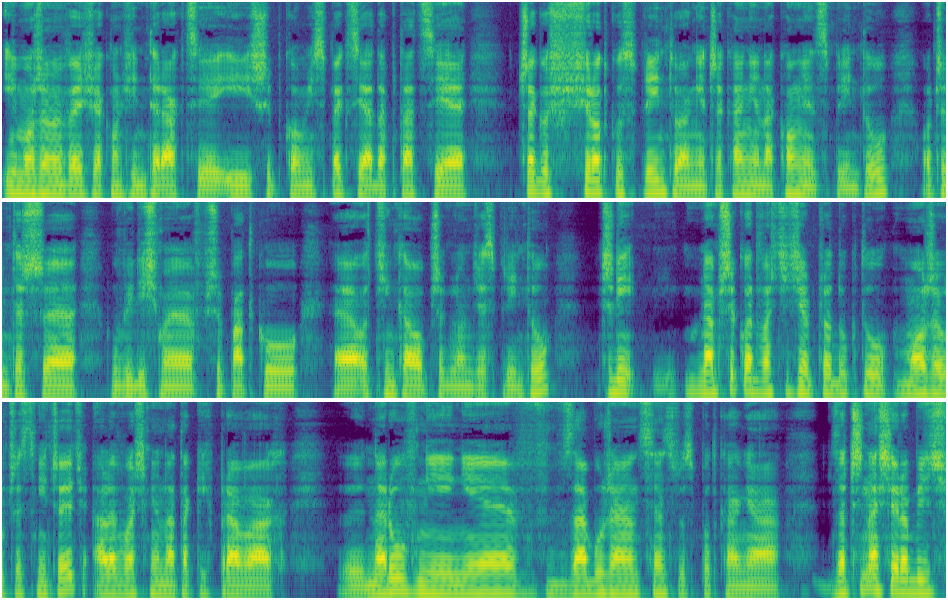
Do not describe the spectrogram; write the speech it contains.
i możemy wejść w jakąś interakcję i szybką inspekcję, adaptację czegoś w środku sprintu, a nie czekanie na koniec sprintu, o czym też e, mówiliśmy w przypadku e, odcinka o przeglądzie sprintu. Czyli na przykład właściciel produktu może uczestniczyć, ale właśnie na takich prawach y, na równi, nie zaburzając sensu spotkania. Zaczyna się robić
